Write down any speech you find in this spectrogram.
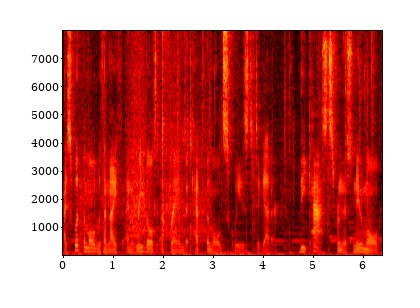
I split the mold with a knife and rebuilt a frame that kept the mold squeezed together. The casts from this new mold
